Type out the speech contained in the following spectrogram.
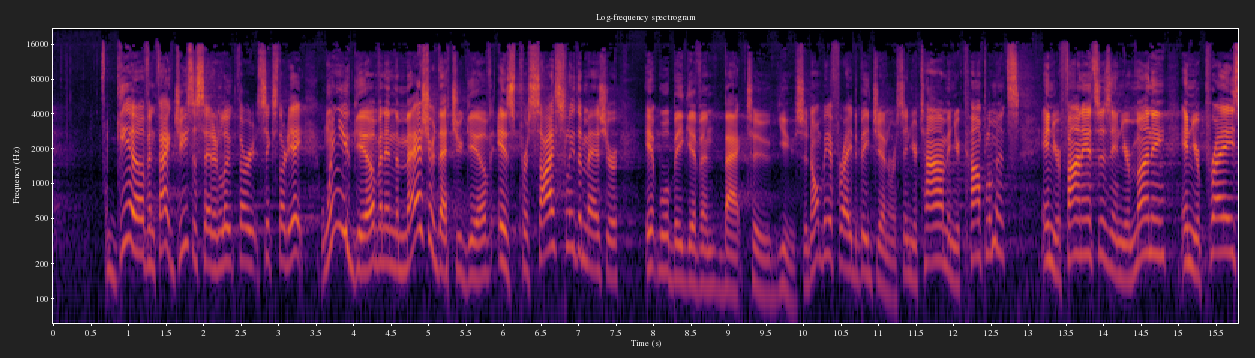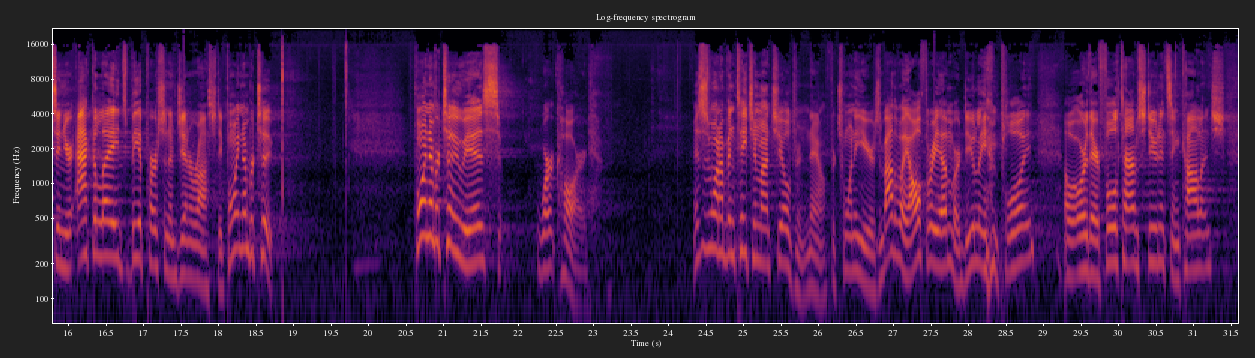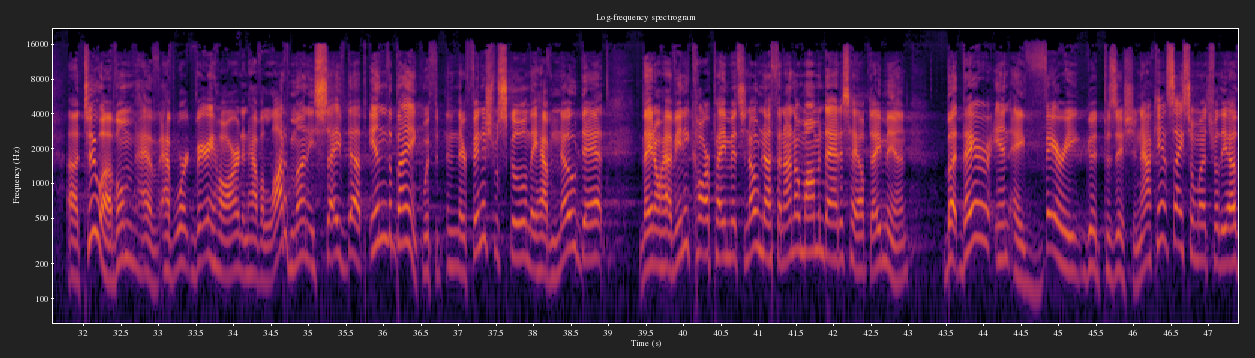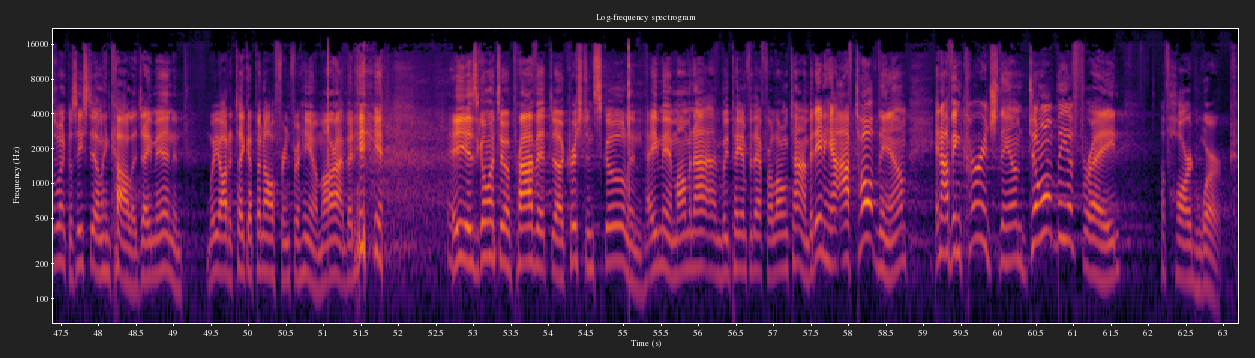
Give. In fact, Jesus said in Luke 6 38, when you give, and in the measure that you give is precisely the measure it will be given back to you. So don't be afraid to be generous in your time, in your compliments, in your finances, in your money, in your praise, in your accolades. Be a person of generosity. Point number two. Point number two is work hard. This is what I've been teaching my children now for 20 years. And by the way, all three of them are duly employed or they're full time students in college. Uh, two of them have, have worked very hard and have a lot of money saved up in the bank, with, and they're finished with school and they have no debt. They don't have any car payments, no nothing. I know mom and dad has helped, amen. But they're in a very good position. Now, I can't say so much for the other one because he's still in college, amen. And we ought to take up an offering for him. All right, but he, he is going to a private uh, Christian school, and amen, mom and I, and we paying for that for a long time. But anyhow, I've taught them and I've encouraged them don't be afraid of hard work.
